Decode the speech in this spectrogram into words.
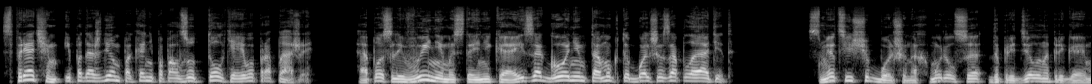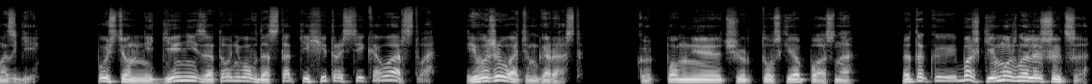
спрячем и подождем, пока не поползут толки о его пропаже а после вынем из тайника и загоним тому, кто больше заплатит. Смец еще больше нахмурился, до предела напрягая мозги. Пусть он не гений, зато у него в достатке хитрости и коварства, и выживать он гораст. Как по мне, чертовски опасно. Так и башки можно лишиться.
